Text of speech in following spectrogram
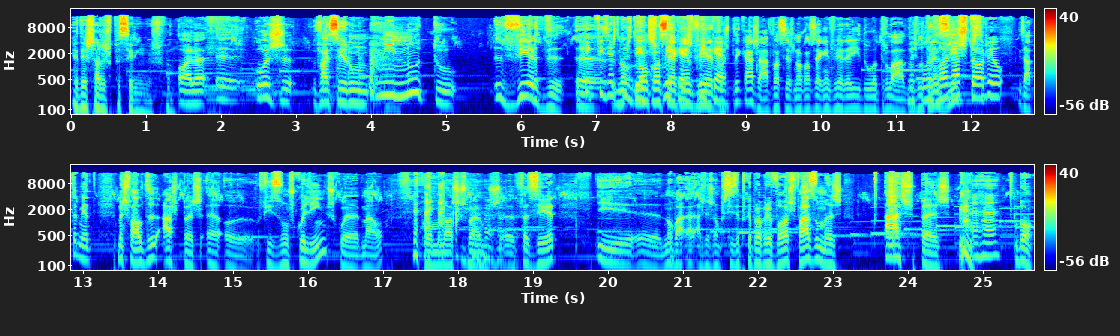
É deixar os passarinhos. Ora, eh, hoje vai ser um minuto verde. que é que fizeste não, com os dedos? Não conseguem Explica, ver. explica. Vou explicar já. Vocês não conseguem ver aí do outro lado Mas do voz transistor. percebeu. Exatamente. Mas falo de aspas. ah, ah, fiz uns coelhinhos com a mão, como nós costumamos ah, fazer. E não, às vezes não precisa, porque a própria voz faz umas aspas. Aham. Bom,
